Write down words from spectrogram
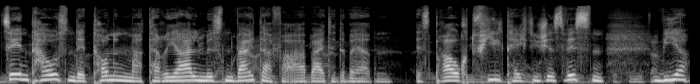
Zehntausende Tonnen Material müssen weiterverarbeitet werden. Es braucht viel technisches Wissen. Wir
